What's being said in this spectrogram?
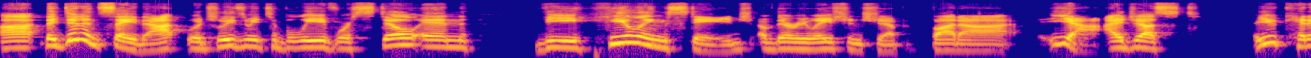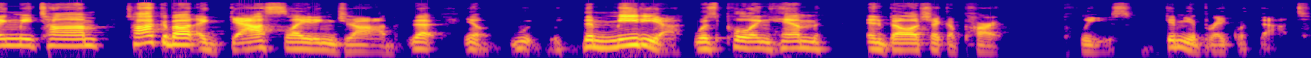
Uh, they didn't say that, which leads me to believe we're still in the healing stage of their relationship. But uh, yeah, I just are you kidding me, Tom? Talk about a gaslighting job that you know w- the media was pulling him and Belichick apart. Please give me a break with that.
